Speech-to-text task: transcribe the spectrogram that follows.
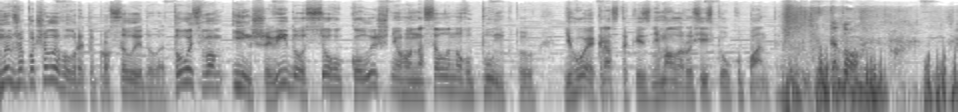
Ми вже почали говорити про Селидове, то ось вам інше відео з цього колишнього населеного пункту. Його якраз таки знімали російські окупанти. Готово. Все,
